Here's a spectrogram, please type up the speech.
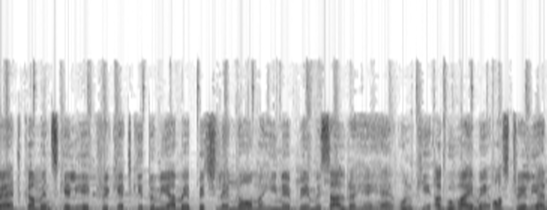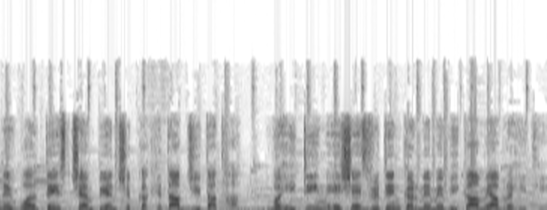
पैट कमिंस के लिए क्रिकेट की दुनिया में पिछले नौ महीने बेमिसाल रहे हैं। उनकी अगुवाई में ऑस्ट्रेलिया ने वर्ल्ड टेस्ट चैंपियनशिप का खिताब जीता था। वहीं टीम एशियाज रिटेन करने में भी कामयाब रही थी।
